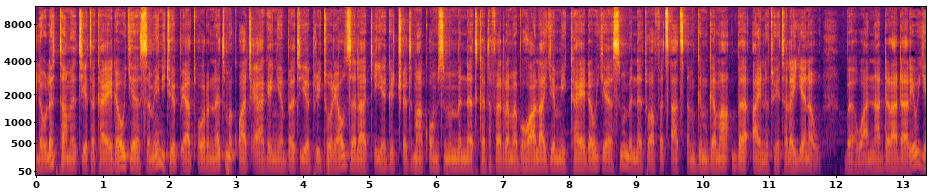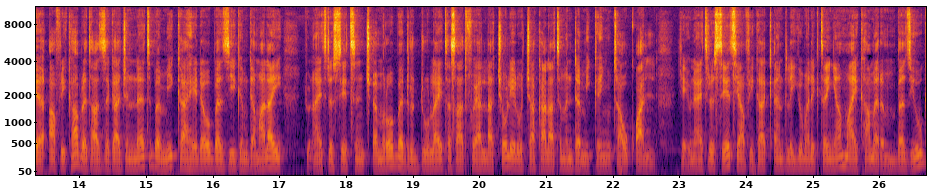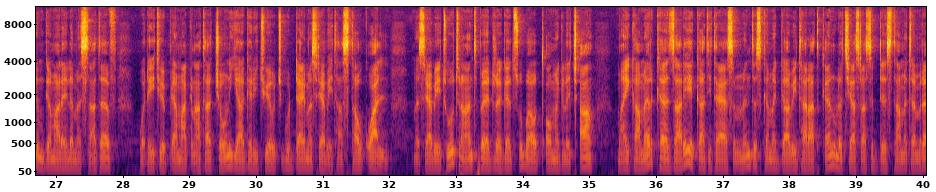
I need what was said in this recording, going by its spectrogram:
ለሁለት ዓመት የተካሄደው የሰሜን ኢትዮጵያ ጦርነት መቋጫ ያገኘበት የፕሪቶሪያው ዘላቂ የግጭት ማቆም ስምምነት ከተፈረመ በኋላ የሚካሄደው የስምምነቱ አፈጻጸም ግምገማ በአይነቱ የተለየ ነው። በዋና አደራዳሪው የአፍሪካ ሕብረት አዘጋጅነት በሚካሄደው በዚህ ግምገማ ላይ ዩናይትድ ስቴትስን ጨምሮ በድርድሩ ላይ ተሳትፎ ያላቸው ሌሎች አካላትም እንደሚገኙ ታውቋል። የዩናይትድ ስቴትስ የአፍሪካ ቀንድ ልዩ መልእክተኛ ማይክ ሀመርም በዚሁ ግምገማ ላይ ለመሳተፍ ወደ ኢትዮጵያ ማቅናታቸውን የአገሪቱ የውጭ ጉዳይ መስሪያ ቤት አስታውቋል። መስሪያ ቤቱ ትናንት በድረገጹ ባወጣው መግለጫ ማይክ ሀመር ከዛሬ የካቲት 28 እስከ መጋቢት 4 ቀን 2016 ዓ.ም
